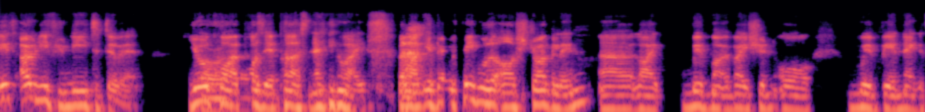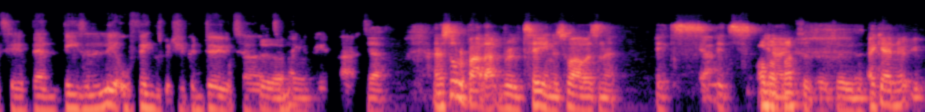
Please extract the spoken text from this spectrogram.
it's only if you need to do it. You're oh, quite right. a positive person anyway. But like if there were people that are struggling, uh, like with motivation or with being negative, then these are little things which you can do to, yeah. to make a big impact. Yeah, and it's all about that routine as well, isn't it? It's yeah. it's you know, again.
